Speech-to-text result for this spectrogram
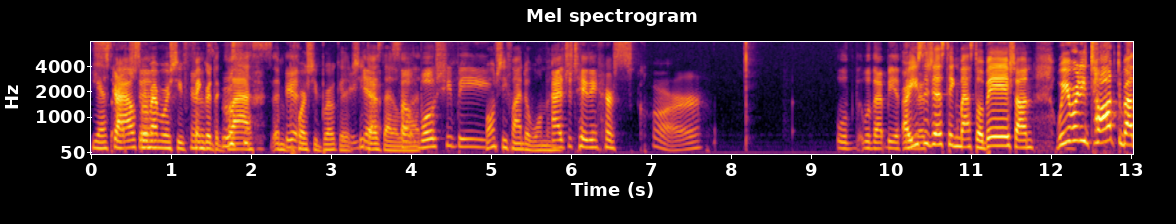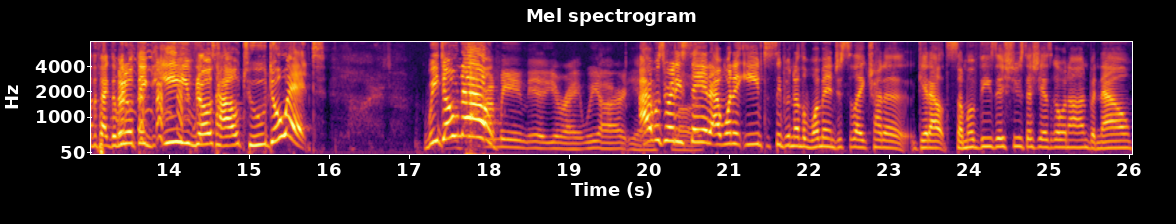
Yes, I also in. remember when she Yes. fingered the glass and Yeah. before she broke it. She Yeah, does that a so lot. Will she be Won't she find a woman? agitating her scar? Will, will that be a thing? Are you suggesting masturbation? We already talked about the fact that we don't think Eve knows how to do it. We don't know. I mean, yeah, you're right. We are. Yeah, I was already Lord. saying I wanted Eve to sleep with another woman just to like try to get out some of these issues that she has going on. But now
